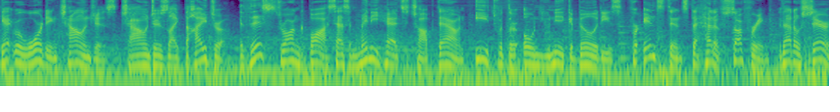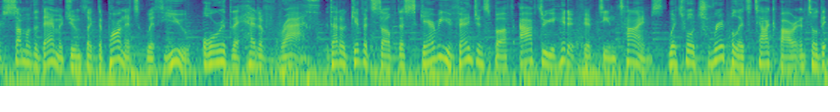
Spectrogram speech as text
yet rewarding challenges. Challenges like the Hydra. This strong boss has many heads to chop down, each with their own unique abilities. For instance, the Head of Suffering, that'll share some of the damage you inflict upon it with you. Or the Head of Wrath, that'll give itself the scary Vengeance buff after you hit it 15 times, which will triple its attack power until the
